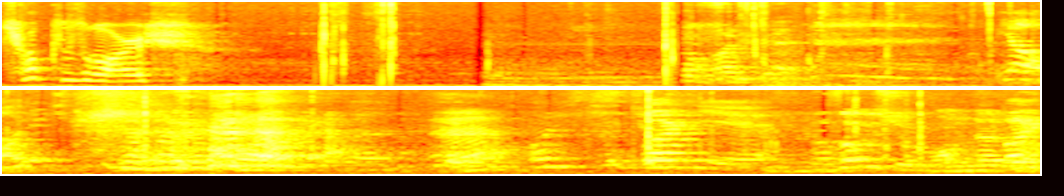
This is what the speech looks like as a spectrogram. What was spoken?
çok zor. Ya 13 kişi. 13 kişi çok iyi. Önce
